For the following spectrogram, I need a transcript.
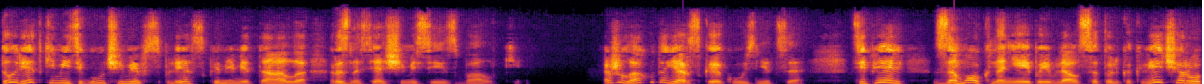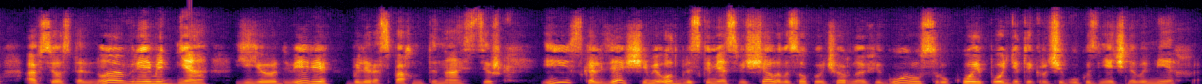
то редкими и тягучими всплесками металла, разносящимися из балки. А жила хутоярская кузница — Теперь замок на ней появлялся только к вечеру, а все остальное время дня ее двери были распахнуты настежь, и скользящими отблесками освещала высокую черную фигуру с рукой, поднятой к рычагу кузнечного меха.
